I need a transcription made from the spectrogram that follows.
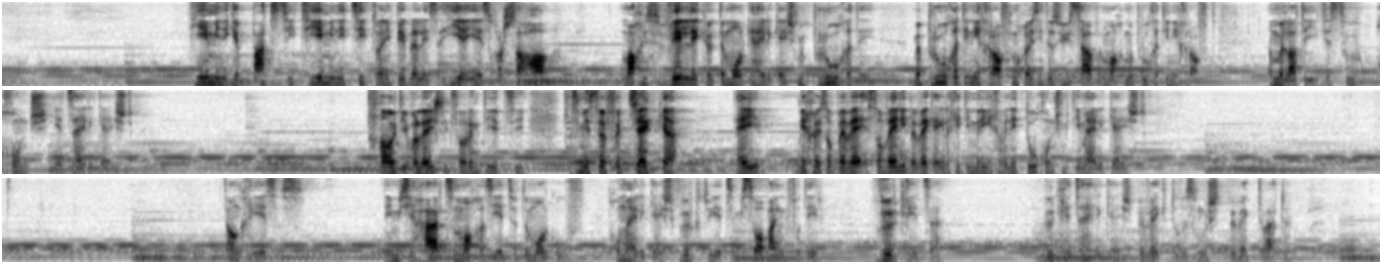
Hier meine Gebetszeit, hier meine Zeit, wo ich die Bibel lese. Hier, Jesus, kannst du sie haben. Mach uns willig heute Morgen, Heiliger Geist. Wir brauchen dich. Wir brauchen deine Kraft. Wir können es nicht aus uns selber machen. Wir brauchen deine Kraft. Und wir laden ein, dass du kommst, jetzt, Heiliger Geist. All die, die leistungsorientiert sind, dass wir so checken, hey, wir können so, so wenig bewegen eigentlich in deinem Reich, wenn nicht du kommst mit deinem Heiligen Geist. Danke, Jesus. Nimm unsere Herzen, machen sie jetzt heute Morgen auf. Komm, Heiliger Geist, wirk du jetzt. Ich bin so abhängig von dir. Wirk jetzt. Wirk jetzt, Heiliger Geist. Beweg du, was muss bewegt werden.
